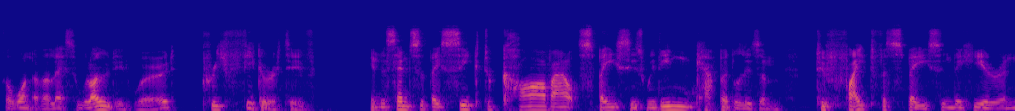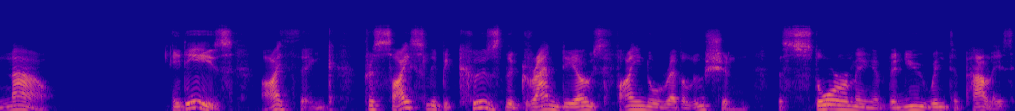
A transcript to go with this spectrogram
for want of a less loaded word, prefigurative in the sense that they seek to carve out spaces within capitalism to fight for space in the here and now. It is, I think, precisely because the grandiose final revolution, the storming of the new Winter Palace,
